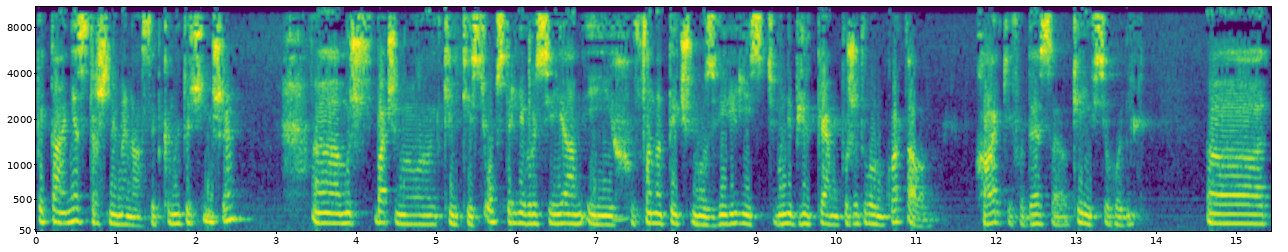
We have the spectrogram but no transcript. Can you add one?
питання з страшними наслідками, точніше. А, Ми ж бачимо кількість обстрілів росіян і їх фанатичну звірілість. Вони б'ють прямо по житловим кварталам. Харків, Одеса, Київ сьогодні. Е,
